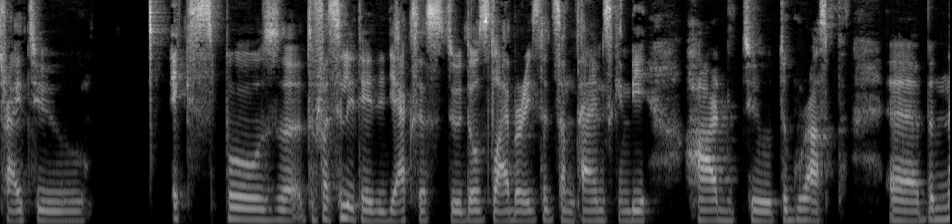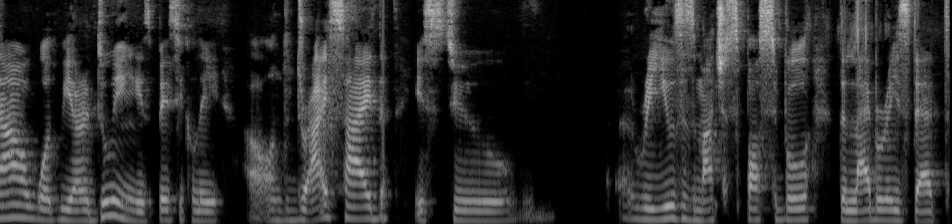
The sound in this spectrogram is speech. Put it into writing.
try to expose uh, to facilitate the access to those libraries that sometimes can be hard to to grasp uh, but now what we are doing is basically on the dry side is to reuse as much as possible the libraries that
